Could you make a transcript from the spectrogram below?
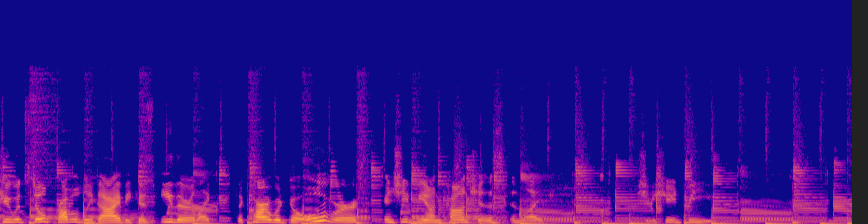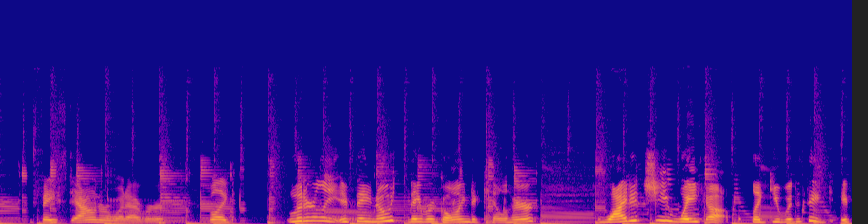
she would still probably die because either like the car would go over and she'd be unconscious and like she- she'd be face down or whatever. But like literally, if they know they were going to kill her, why did she wake up? Like you would think if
